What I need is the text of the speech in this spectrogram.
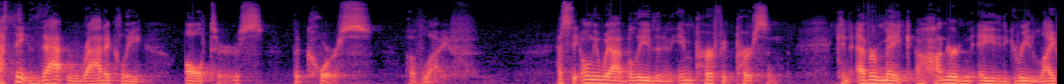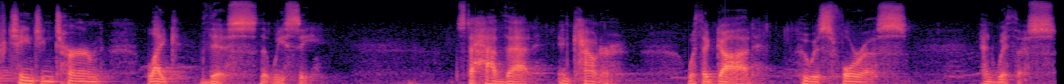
I think that radically alters the course of life. That's the only way I believe that an imperfect person can ever make a 180 degree life changing turn like this that we see. It's to have that encounter with a God who is for us and with us.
